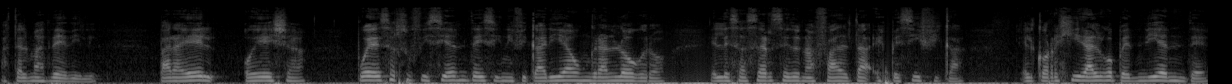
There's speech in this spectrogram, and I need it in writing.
hasta el más débil. Para él o ella puede ser suficiente y significaría un gran logro el deshacerse de una falta específica, el corregir algo pendiente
